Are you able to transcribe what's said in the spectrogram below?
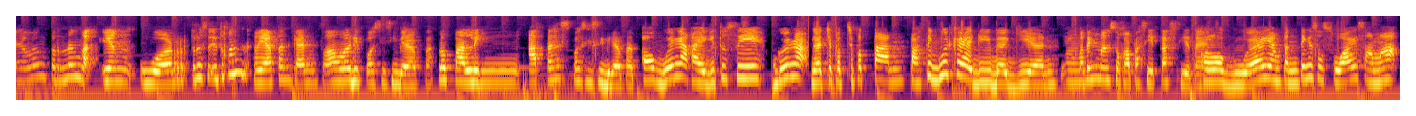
Emang pernah nggak yang war terus itu kan kelihatan kan misalnya lo di posisi berapa lo paling atas posisi berapa Oh gue nggak kayak gitu sih Gue nggak nggak cepet-cepetan Pasti gue kayak di bagian yang penting masuk kapasitas gitu ya Kalau gue yang penting sesuai sama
